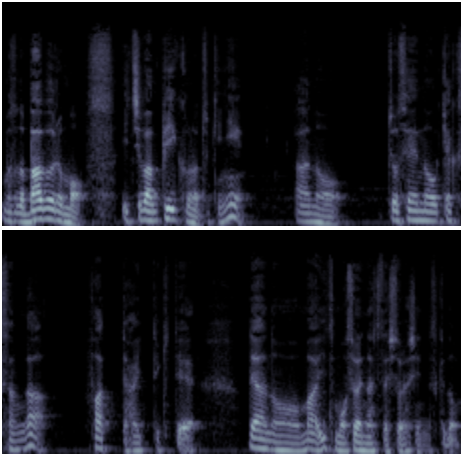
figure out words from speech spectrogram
もうそのバブルも一番ピークの時に、あの、女性のお客さんが、ファって入ってきて、で、あの、まあ、いつもお世話になってた人らしいんですけど、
